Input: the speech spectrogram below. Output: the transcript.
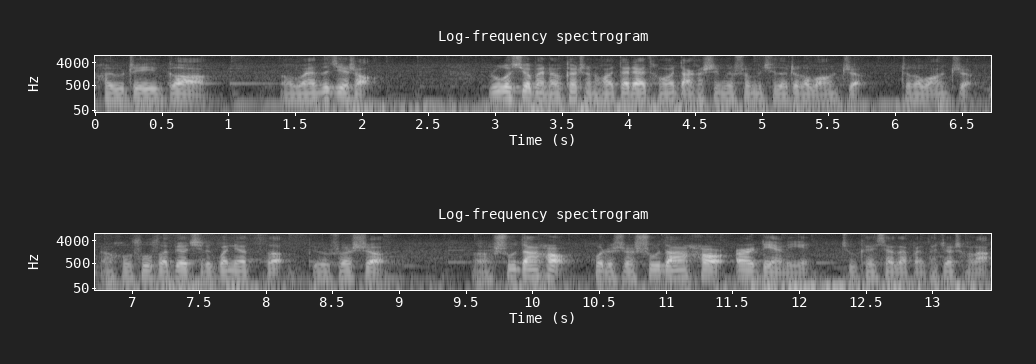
还有这一个呃文字介绍，如果需要本套课程的话，大家同样打开视频说明区的这个网址，这个网址，然后搜索标题的关键词，比如说是呃书单号或者是书单号二点零，就可以下载本套教程了。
